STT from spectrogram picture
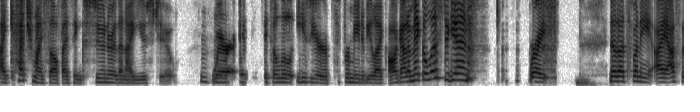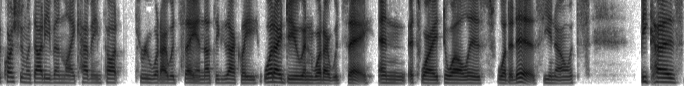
i catch myself i think sooner than i used to mm-hmm. where it, it's a little easier to, for me to be like oh i gotta make a list again right no, that's funny. I asked the question without even like having thought through what I would say, and that's exactly what I do and what I would say. And it's why dwell is what it is. You know, it's because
